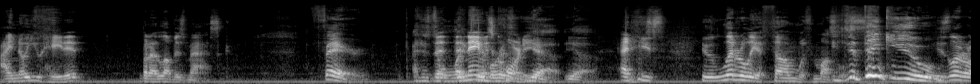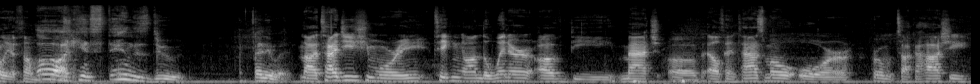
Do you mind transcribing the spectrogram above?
I know you hate it, but I love his mask, Fair. I just The- the like name is or his- corny. Yeah, yeah. and he's he's literally a thumb with muscles. Thank you. He's literally a thumb. With oh, I can't stand this dude. Anyway. Uh, Taiji Ishimori taking on the winner of the match of El Fantasmo or Hiromu Takahashi.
